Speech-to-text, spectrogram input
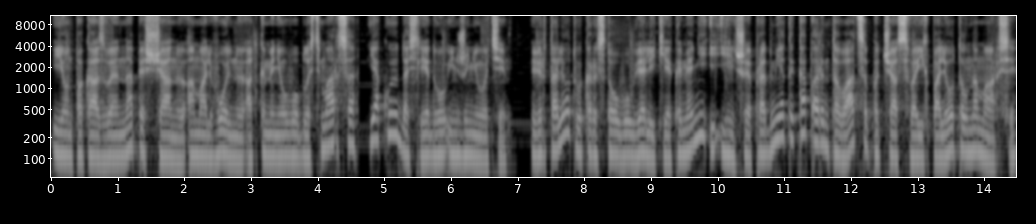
І ён паказвае на пясчаную амаль вольную ад камянёў вобласць Марса, якую даследаваў інжынюці. Верталёт выкарыстоўваў вялікія камяні і іншыя прадметы, каб арыентавацца падчас сваіх палётаў на Марсе.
